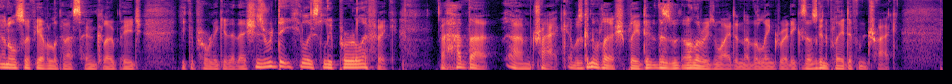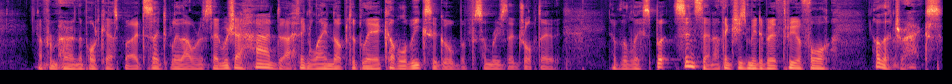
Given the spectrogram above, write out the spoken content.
And also, if you have a look on her SoundCloud page, you could probably get it there. She's ridiculously prolific. I had that um, track. I was going to play actually play. This is another reason why I didn't have the link ready because I was going to play a different track from her in the podcast, but I decided to play that one instead, which I had, I think, lined up to play a couple of weeks ago, but for some reason it dropped out of the list. But since then, I think she's made about three or four other tracks.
